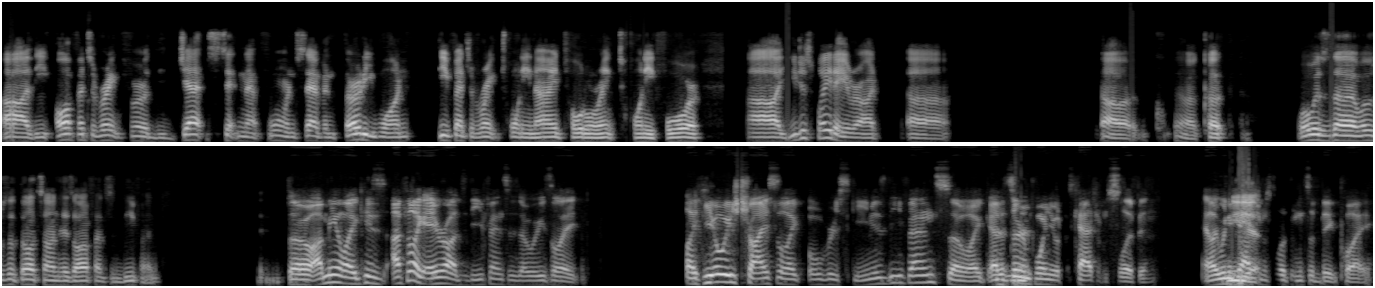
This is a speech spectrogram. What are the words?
Uh, the offensive rank for the Jets sitting at four and seven, 31. Defensive rank 29. Total rank 24. Uh, you just played A Rod. Uh, uh, uh, Cook. What was the what was the thoughts on his offense and defense? So I mean, like his, I feel like A Rod's defense is always like, like he always tries to like over scheme his defense. So like at a certain mm-hmm. point, you'll just catch him slipping, And like when you Yeah. catch him slipping, it's a big play.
